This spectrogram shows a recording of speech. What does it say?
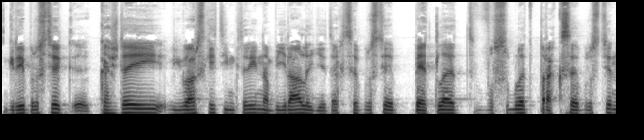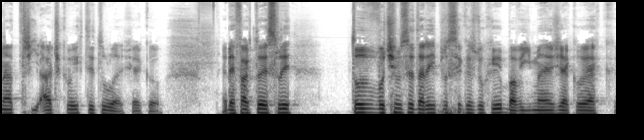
kdy prostě každý vývářský tým, který nabírá lidi, tak chce prostě pět let, osm let praxe prostě na tří Ačkových titulech. Jako. A de facto, jestli to, o čem se tady prostě každou chvíli bavíme, že jako jak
